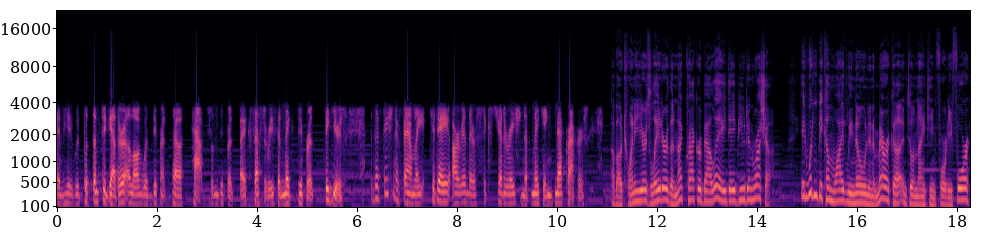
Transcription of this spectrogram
and he would put them together along with different uh, hats and different accessories and make different figures. The Füchtner family today are in their sixth generation of making nutcrackers. About 20 years later, the Nutcracker Ballet debuted in Russia. It wouldn't become widely known in America until 1944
